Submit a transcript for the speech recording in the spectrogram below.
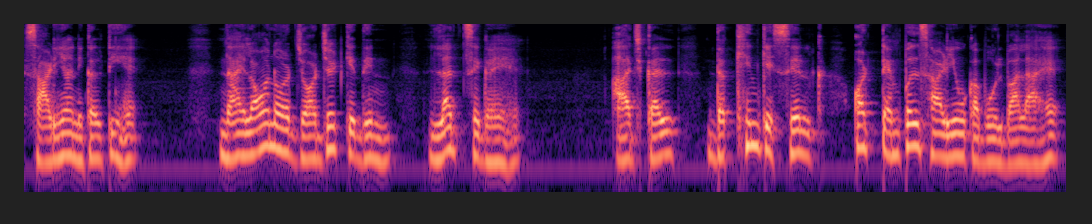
साड़ियाँ निकलती हैं। नायलॉन और जॉर्जेट के दिन लद से गए हैं। आजकल दक्षिण के सिल्क और टेंपल साड़ियों का बोलबाला है।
